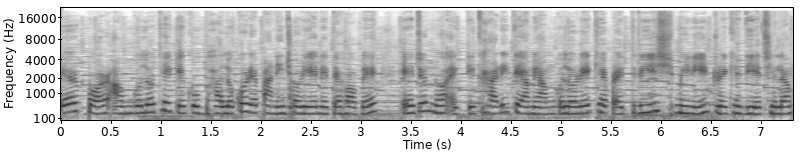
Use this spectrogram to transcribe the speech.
এরপর আমগুলো থেকে খুব ভালো করে পানি ছড়িয়ে নিতে হবে। এজন্য একটি খাড়িতে আমি আমগুলো রেখে প্রায় ত্রিশ মিনিট রেখে দিয়েছিলাম।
